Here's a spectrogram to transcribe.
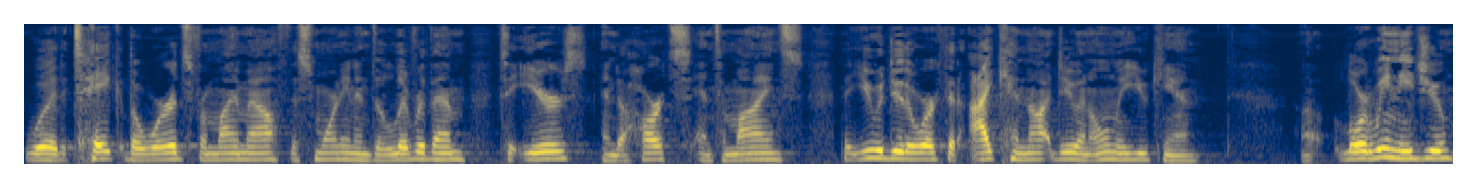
would take the words from my mouth this morning and deliver them to ears and to hearts and to minds, that you would do the work that I cannot do and only you can. Uh, Lord, we need you,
